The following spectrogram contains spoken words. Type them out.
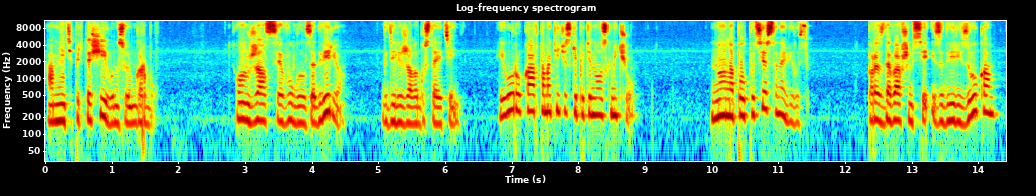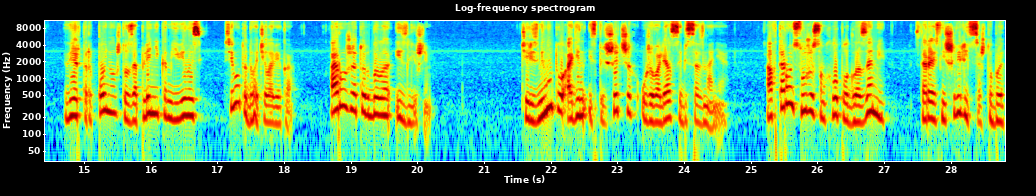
а мне теперь тащи его на своем горбу. Он вжался в угол за дверью, где лежала густая тень. Его рука автоматически потянулась к мечу, но на полпути остановилась. По раздававшимся из-за двери звукам Вертер понял, что за пленником явилась всего-то два человека. Оружие тут было излишним. Через минуту один из пришедших уже валялся без сознания, а второй с ужасом хлопал глазами, стараясь не шевелиться, чтобы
